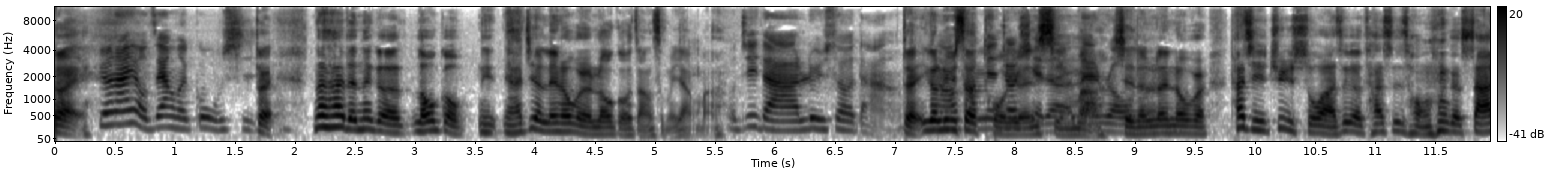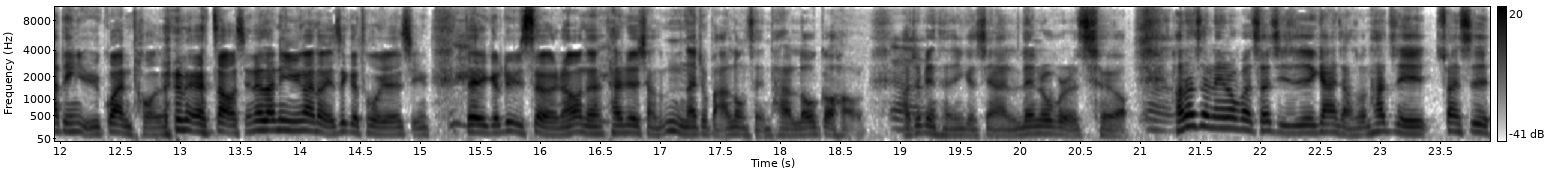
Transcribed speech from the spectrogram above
对，原来有这样的故事。对，那它的那个 logo，你你还记得 Land Rover 的 logo 长什么样吗？我记得啊，绿色的、啊，对，一个绿色椭圆形嘛写的 Land Rover。它其实据说啊，这个它是从那个沙丁鱼罐头的那个造型，那沙丁鱼罐头也是一个椭圆形 的一个绿色。然后呢，他就想说，嗯，那就把它弄成它的 logo 好了，然后就变成一个现在 Land Rover 的车哦。嗯好，那这 Land Rover 的车其实刚才讲说，它自己算是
